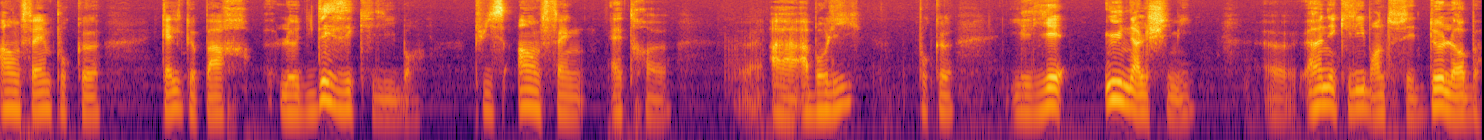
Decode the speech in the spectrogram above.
enfin pour que quelque part le déséquilibre puisse enfin être euh, aboli, pour que il y ait une alchimie, euh, un équilibre entre ces deux lobes.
